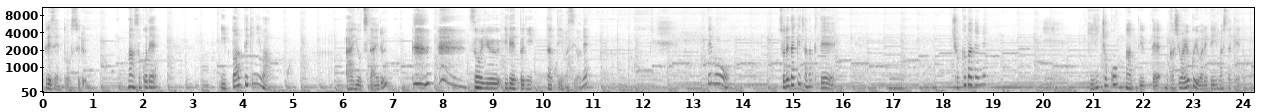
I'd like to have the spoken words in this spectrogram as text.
ー、プレゼントをする。まあそこで一般的には愛を伝える？そういうイベントになっていますよね。でもそれだけじゃなくて、うん、職場でね義理チョコなんて言って昔はよく言われていましたけれども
